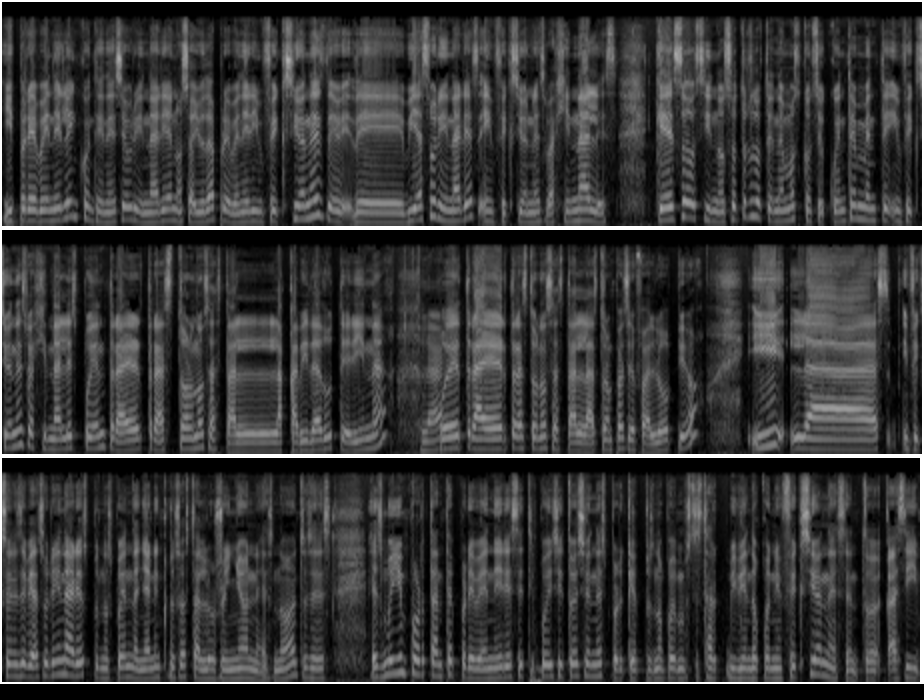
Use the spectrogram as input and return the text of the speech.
y prevenir la incontinencia urinaria nos ayuda a prevenir infecciones de, de vías urinarias e infecciones vaginales. Que eso, si nosotros lo tenemos consecuentemente infecciones vaginales pueden traer trastornos hasta la cavidad uterina, puede traer trastornos hasta las trompas de falopio y las infecciones de vías urinarias pues nos pueden dañar incluso hasta los riñones, ¿no? Entonces es muy importante prevenir ese tipo de situaciones porque pues no podemos estar viviendo con infecciones. Entonces, así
